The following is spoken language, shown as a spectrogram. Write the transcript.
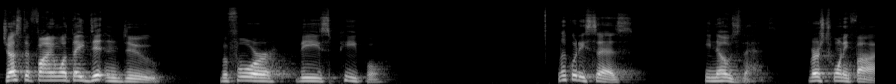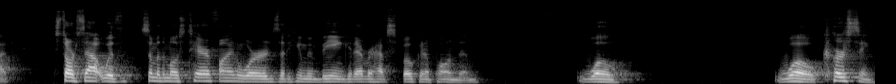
justifying what they didn't do before these people. Look what he says. He knows that. Verse 25 starts out with some of the most terrifying words that a human being could ever have spoken upon them Woe. Woe, cursing.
